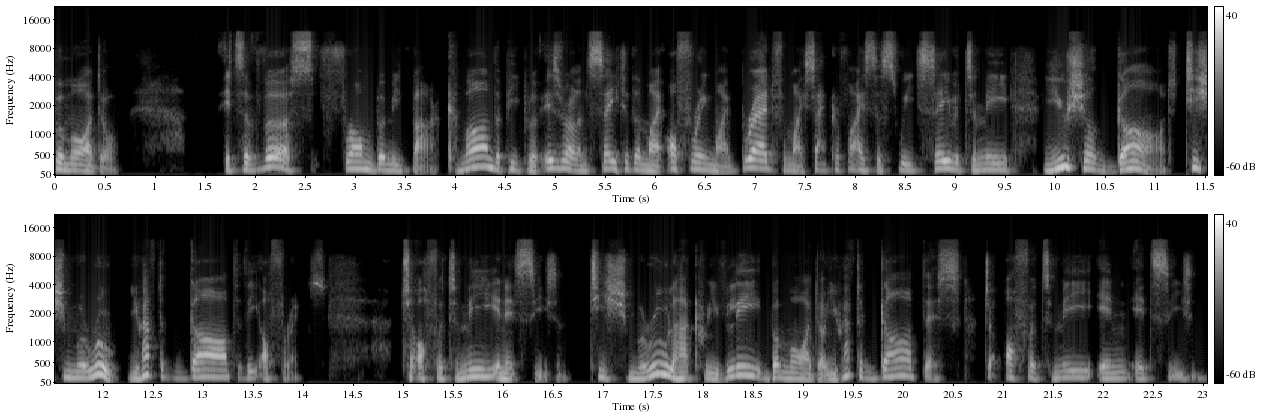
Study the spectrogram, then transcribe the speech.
b'moado it's a verse from Bamidbar. Command the people of Israel and say to them, My offering, my bread for my sacrifice, a sweet savor to me, you shall guard, tishmaru. You have to guard the offerings to offer to me in its season. Tishmaru lahakrivli b'moado. You have to guard this to offer to me in its season.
